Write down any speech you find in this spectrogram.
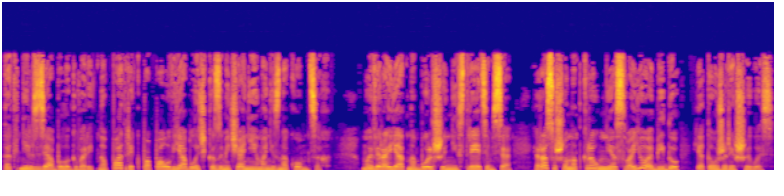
Так нельзя было говорить, но Патрик попал в яблочко замечанием о незнакомцах. Мы, вероятно, больше не встретимся, и раз уж он открыл мне свою обиду, я тоже решилась.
